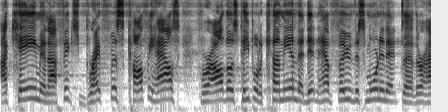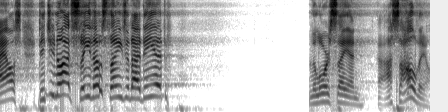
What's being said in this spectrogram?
I came and I fixed breakfast, coffee house for all those people to come in that didn't have food this morning at uh, their house? Did you not see those things that I did? And the Lord's saying, I saw them,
